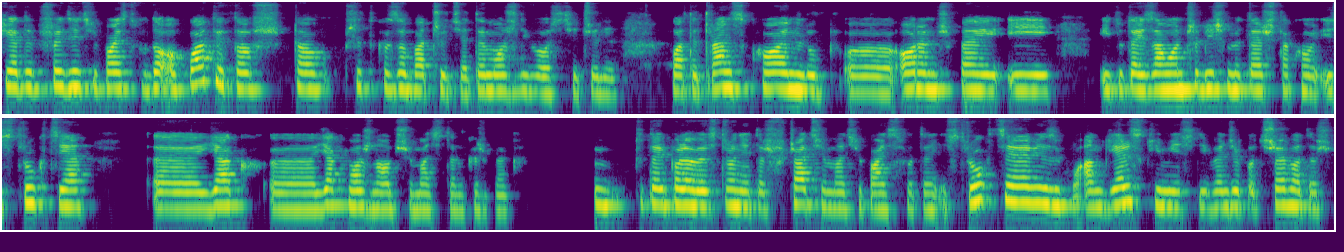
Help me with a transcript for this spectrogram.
Kiedy przejdziecie Państwo do opłaty, to, to wszystko zobaczycie, te możliwości, czyli opłaty Transcoin lub Orange Pay i, i tutaj załączyliśmy też taką instrukcję, jak, e, jak można otrzymać ten cashback. Mm, Tutaj po lewej stronie też w czacie macie Państwo tę instrukcję w języku angielskim. Jeśli będzie potrzeba, też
